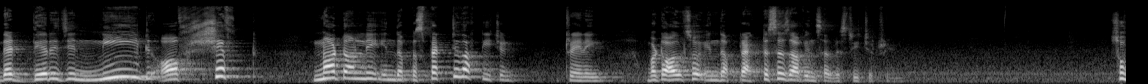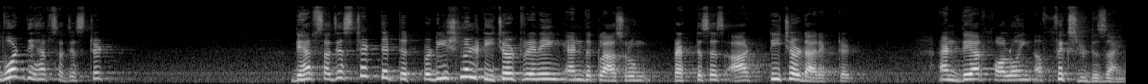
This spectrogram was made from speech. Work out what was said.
that there is a need of shift not only in the perspective of teaching training, but also in the practices of in-service teacher training. So, what they have suggested? They have suggested that the traditional teacher training and the classroom practices are teacher directed and they are following a fixed design.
